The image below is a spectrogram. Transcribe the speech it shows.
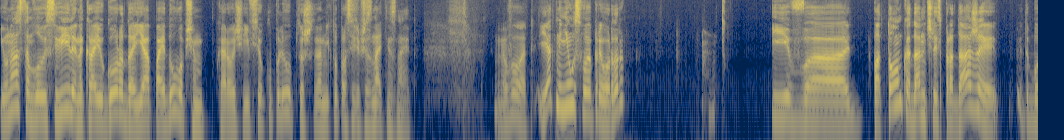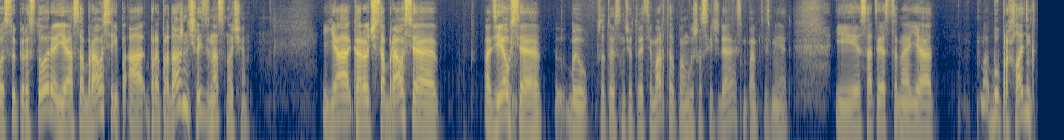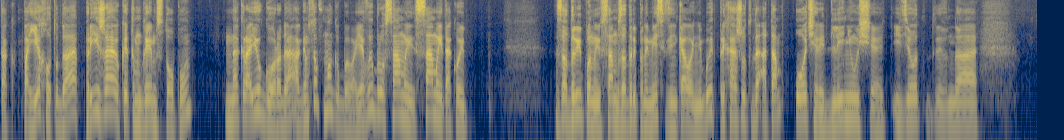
И у нас там в Луисвилле, на краю города, я пойду, в общем, короче, и все куплю, потому что там никто просить вообще знать не знает. Вот. И отменил свой преордер. И в... потом, когда начались продажи, это была супер история, я собрался, и... а продажи начались в 12 ночи. Я, короче, собрался, оделся, был, соответственно, что, 3 марта, по-моему, вышел Switch, да, если память не изменяет. И, соответственно, я был прохладненько так, поехал туда, приезжаю к этому геймстопу на краю города, а геймстоп много было. Я выбрал самый, самый такой задрыпанный, в самом задрыпанном месте, где никого не будет, прихожу туда, а там очередь длиннющая, идет на,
